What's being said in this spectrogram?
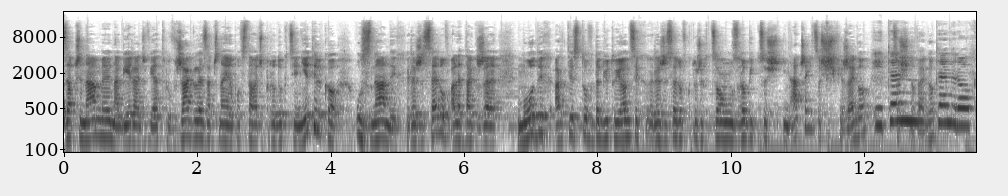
Zaczynamy nabierać wiatru w żagle, zaczynają powstawać produkcje nie tylko uznanych reżyserów, ale także młodych artystów, debiutujących reżyserów, którzy chcą zrobić coś inaczej, coś świeżego, I coś ten, nowego. ten rok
